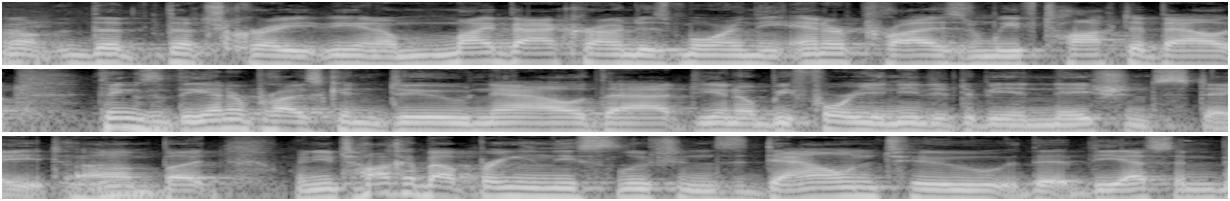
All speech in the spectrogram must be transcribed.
Well, that, that's great. You know, my background is more in the enterprise and we've talked about things that the enterprise can do now that, you know, before you needed to be a nation state. Mm -hmm. um, but when you talk about bringing these solutions down to the, the SMB,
